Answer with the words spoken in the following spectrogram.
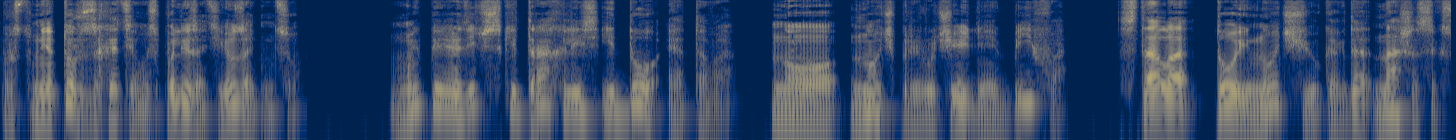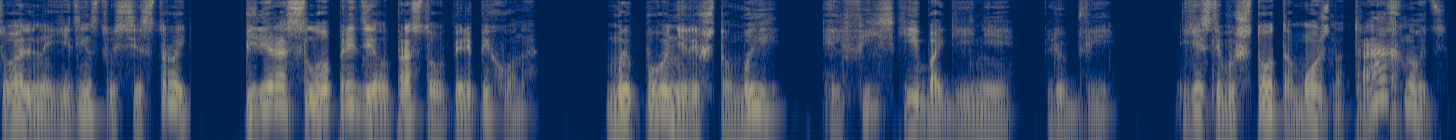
Просто мне тоже захотелось полизать ее задницу. Мы периодически трахались и до этого, но ночь приручения Бифа стала той ночью, когда наше сексуальное единство с сестрой переросло пределы простого перепихона. Мы поняли, что мы — эльфийские богини любви. Если бы что-то можно трахнуть,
